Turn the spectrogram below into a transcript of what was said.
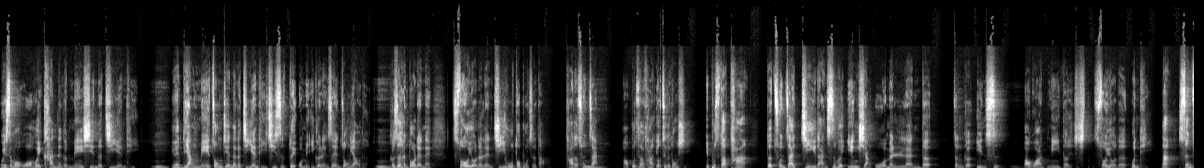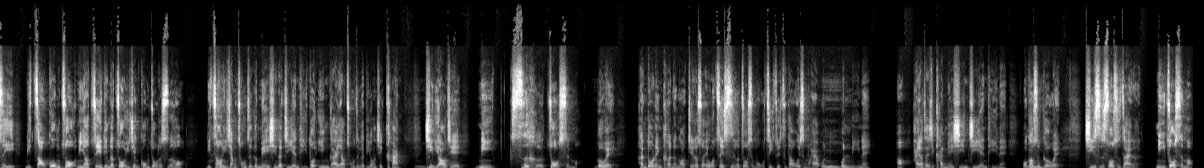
为什么我会看那个眉心的基岩体？嗯，因为两眉中间那个基岩体，其实对我们一个人是很重要的。嗯，可是很多人呢。所有的人几乎都不知道它的存在，好，不知道它有这个东西，也不知道它的存在，既然是会影响我们人的整个运势，包括你的所有的问题。那甚至于你找工作，你要决定的做一件工作的时候，你照理讲，从这个眉心的基岩体都应该要从这个地方去看，去了解你适合做什么。各位，很多人可能哦觉得说，哎，我最适合做什么？我自己最知道，为什么还要问问你呢？好，还要再去看眉心基岩体呢？我告诉各位，其实说实在的，你做什么，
